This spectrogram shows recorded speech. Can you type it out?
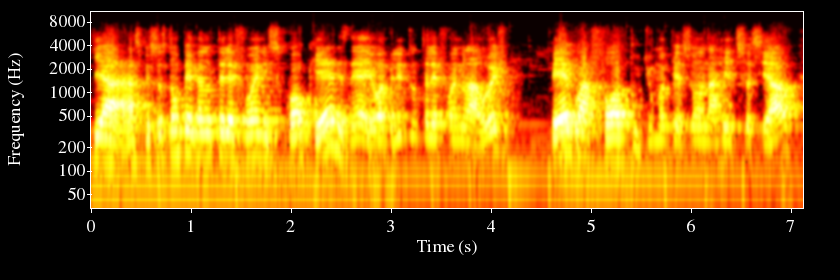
que a, as pessoas estão pegando telefones qualqueres, né? Eu habilito um telefone lá hoje, pego a foto de uma pessoa na rede social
